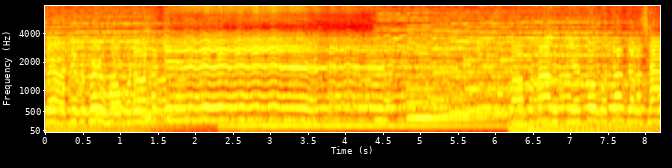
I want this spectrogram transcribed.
છે અજીતભાઈ હોંભળો ન કે. બાપના રૂપિયા તો બધા જલસા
